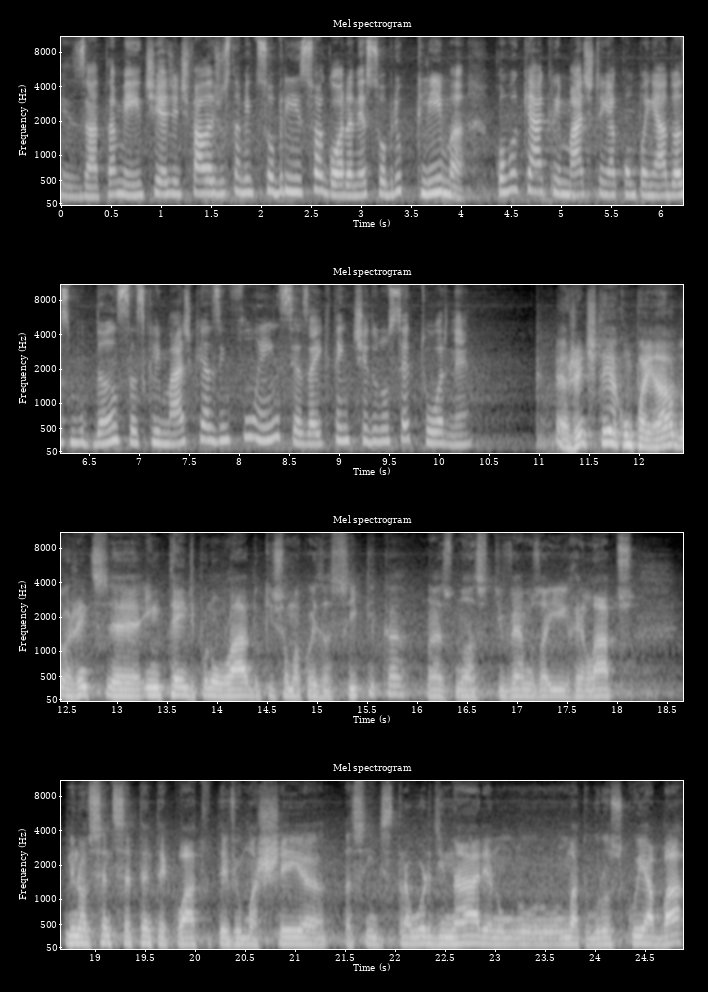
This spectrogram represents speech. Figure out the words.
Exatamente, e a gente fala justamente sobre isso agora, né? Sobre o clima. Como que a Acrimate tem acompanhado as mudanças climáticas e as influências aí que tem tido no setor, né? É, a gente tem acompanhado, a gente é, entende, por um lado, que isso é uma coisa cíclica. Nós, nós tivemos aí relatos 1974 teve uma cheia assim extraordinária no, no, no, Mato Grosso, Cuiabá,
